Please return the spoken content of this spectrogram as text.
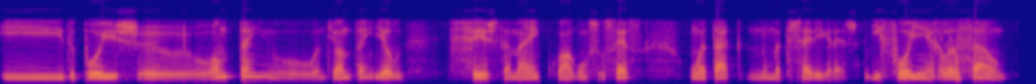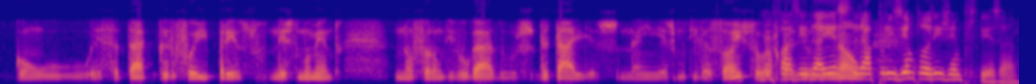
e depois, eh, ontem ou anteontem, ele fez também, com algum sucesso, um ataque numa terceira igreja. E foi em relação com esse ataque que foi preso. Neste momento não foram divulgados detalhes nem as motivações. Sobre não faz ideia não... se será, por exemplo, a origem portuguesa?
